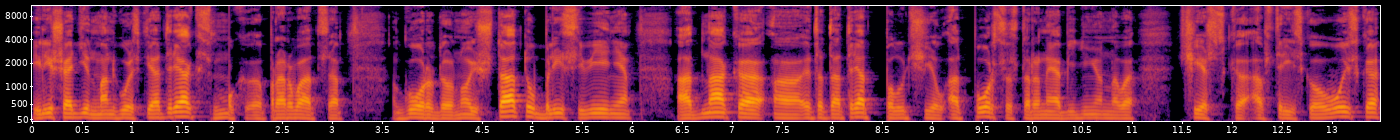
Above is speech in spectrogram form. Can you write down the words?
и лишь один монгольский отряд смог э, прорваться к городу Нойштату, близ Вене, Однако э, этот отряд получил отпор со стороны объединенного чешско-австрийского войска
